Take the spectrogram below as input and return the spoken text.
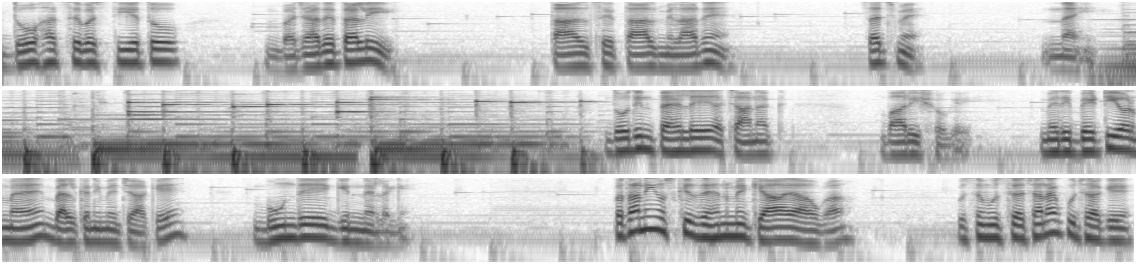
दो हाथ से बजती है तो बजा दे ताली। ताल से ताल मिला दें। सच में, नहीं। दो दिन पहले अचानक बारिश हो गई। मेरी बेटी और मैं बालकनी में जाके बूंदे गिनने लगे। पता नहीं उसके जहन में क्या आया होगा। उसने मुझसे अचानक पूछा कि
